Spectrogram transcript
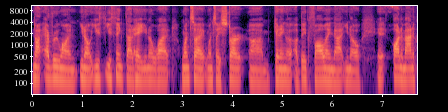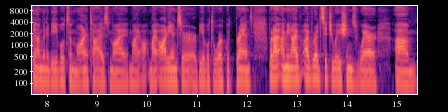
not everyone you know you you think that hey you know what once I once I start um, getting a, a, big following that you know it, automatically I'm going to be able to monetize my my my audience or, or be able to work with brands. But I, I mean I've I've read situations where um,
